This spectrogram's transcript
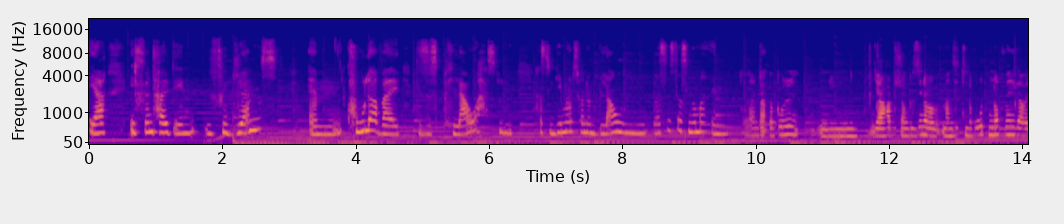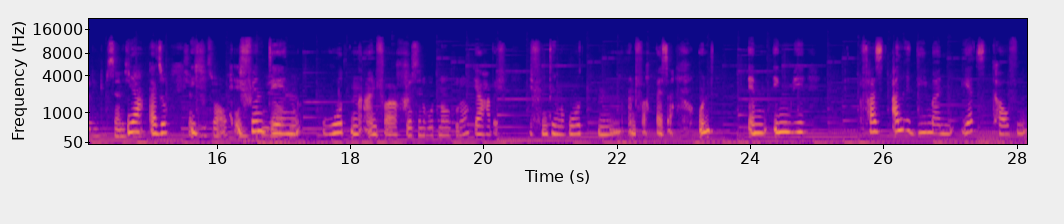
ja, ich finde halt den für Gems ähm, cooler, weil dieses Blau, hast du, hast du jemals schon einen blauen, was ist das nochmal? In Linebacker Bull, ja, habe ich schon gesehen, aber man sieht den roten noch weniger, weil den gibt es ja nicht. Ja, also ich, ich, auch ich finde den ne? roten einfach, Du hast den roten auch, oder? ja, habe ich. Ich finde den roten einfach besser. Und ähm, irgendwie fast alle, die man jetzt kaufen,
